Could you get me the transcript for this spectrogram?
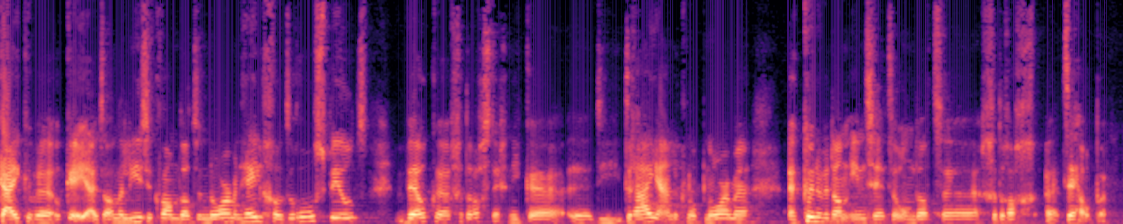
kijken we, oké, uit de analyse kwam dat de norm een hele grote rol speelt. Welke gedragstechnieken uh, die draaien aan de knop normen, kunnen we dan inzetten om dat gedrag te helpen?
